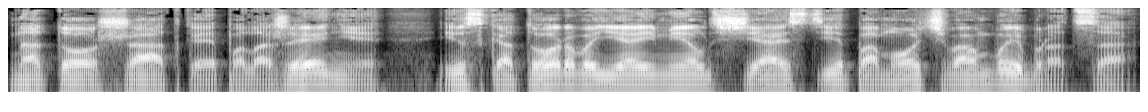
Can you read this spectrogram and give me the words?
на то шаткое положение, из которого я имел счастье помочь вам выбраться.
